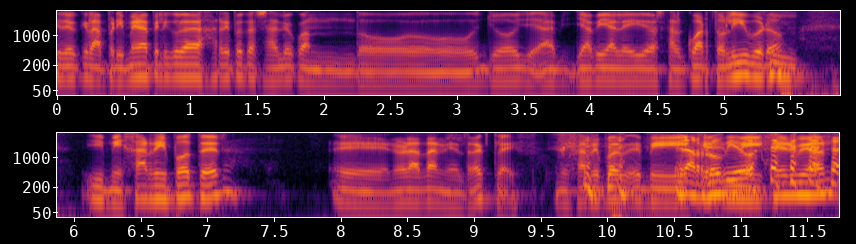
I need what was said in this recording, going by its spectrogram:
Creo que la primera película de Harry Potter salió cuando yo ya, ya había leído hasta el cuarto libro. Mm. Y mi Harry Potter eh, no era Daniel Radcliffe. Mi Harry Potter, mi, Era rubio. Mi Hermione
